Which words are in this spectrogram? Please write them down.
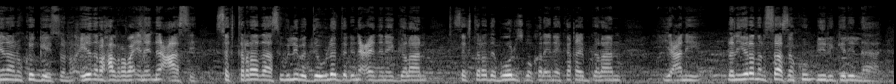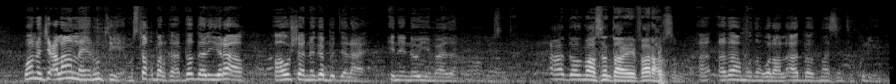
inaanu ka geysano iyadana waxaa la rabaa inay dhinacaasi sektaradaasi weliba dowladda dhinaceeda inay galaan sektarada booliska oo kale inay ka qayb galaan. Yacni dhallinyaradana saasaan ku dhiirigelin lahaa. Waana jeclaan lahayn runtii mustaqbalka. Dad dhallinyaro ah oo hawshaa naga bedelaa inay noo yimaadaan. Aad baad mahadsan tahay faarax xuseen adaa mudan walaal. Aad baad mahadsantahay kulligeen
